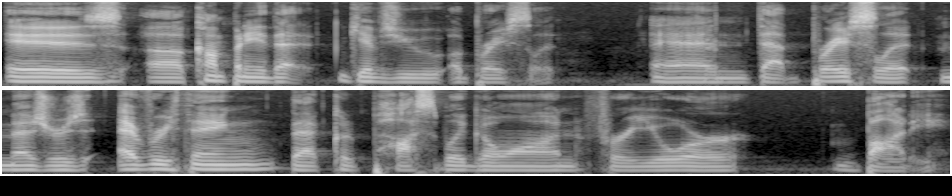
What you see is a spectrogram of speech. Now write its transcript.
is a company that gives you a bracelet. And that bracelet measures everything that could possibly go on for your body,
